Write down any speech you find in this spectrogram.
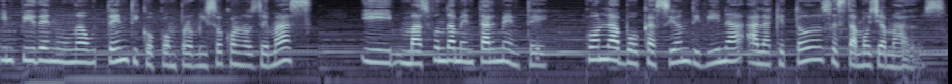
impiden un auténtico compromiso con los demás y, más fundamentalmente, con la vocación divina a la que todos estamos llamados.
